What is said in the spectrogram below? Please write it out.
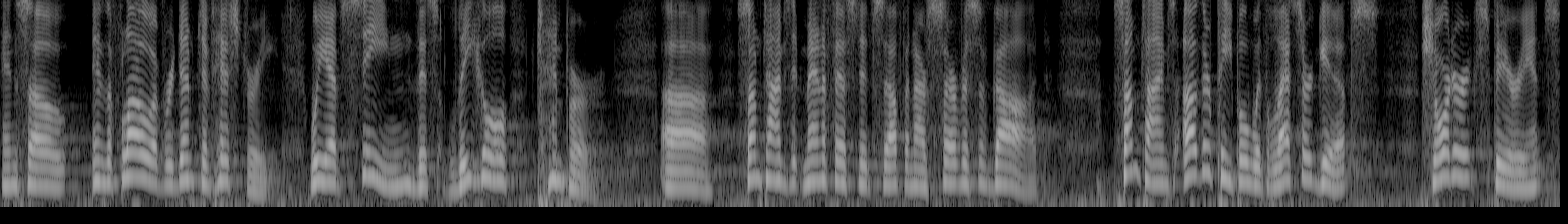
And so in the flow of redemptive history, we have seen this legal temper. Uh, sometimes it manifests itself in our service of God. Sometimes other people with lesser gifts, shorter experience,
